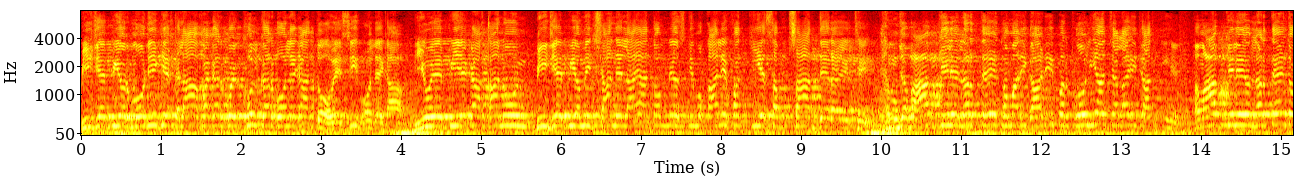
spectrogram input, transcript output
बीजेपी और मोदी के खिलाफ अगर कोई खुलकर बोलेगा तो ओवैसी बोलेगा। यूएपीए का कानून बीजेपी अमित शाह ने लाया तो हमने उसकी मुखालिफत की ये सब साथ दे रहे थे। हम जब आपके लिए लड़ते हैं तो हमारी गाड़ी पर गोलियाँ चलाई जाती हैं। हम आपके लिए लड़ते हैं तो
